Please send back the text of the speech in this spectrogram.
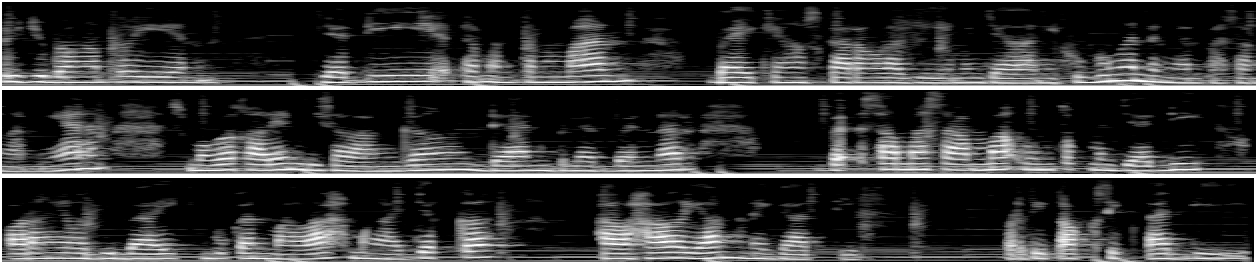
Setuju banget Lin. Jadi teman-teman baik yang sekarang lagi menjalani hubungan dengan pasangannya, semoga kalian bisa langgeng dan benar-benar sama-sama untuk menjadi orang yang lebih baik, bukan malah mengajak ke hal-hal yang negatif, seperti toksik tadi.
